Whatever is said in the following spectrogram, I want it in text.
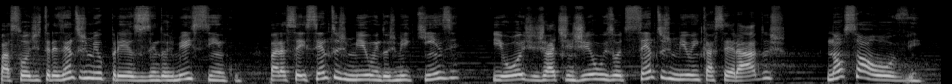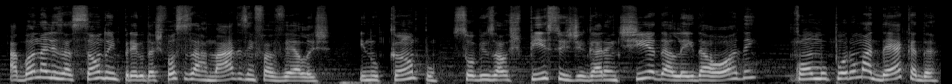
passou de 300 mil presos em 2005 para 600 mil em 2015, e hoje já atingiu os 800 mil encarcerados, não só houve a banalização do emprego das Forças Armadas em favelas e no campo sob os auspícios de garantia da lei e da ordem, como por uma década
